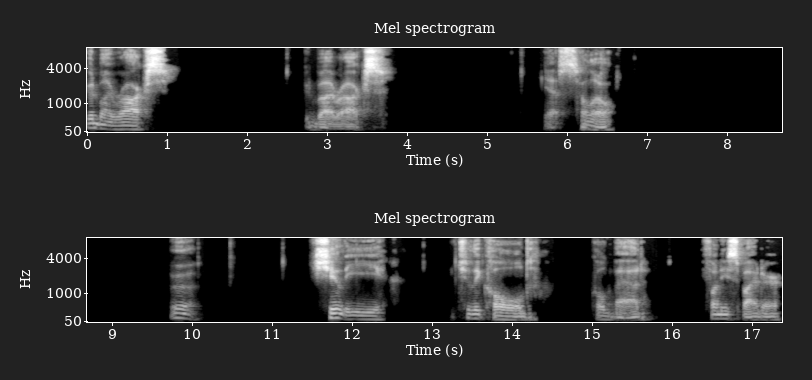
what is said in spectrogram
Goodbye, rocks. Goodbye, rocks. Yes, hello. Ugh. Chilly. Chilly cold. Cold bad. Funny spider.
